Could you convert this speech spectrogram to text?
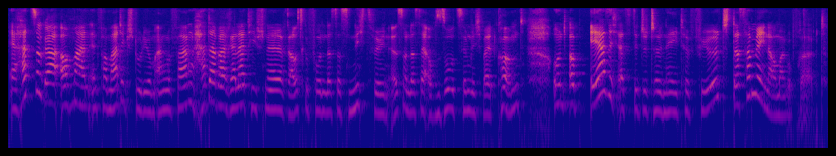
Er hat sogar auch mal ein Informatikstudium angefangen, hat aber relativ schnell herausgefunden, dass das nichts für ihn ist und dass er auch so ziemlich weit kommt. Und ob er sich als Digital Native fühlt, das haben wir ihn auch mal gefragt.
